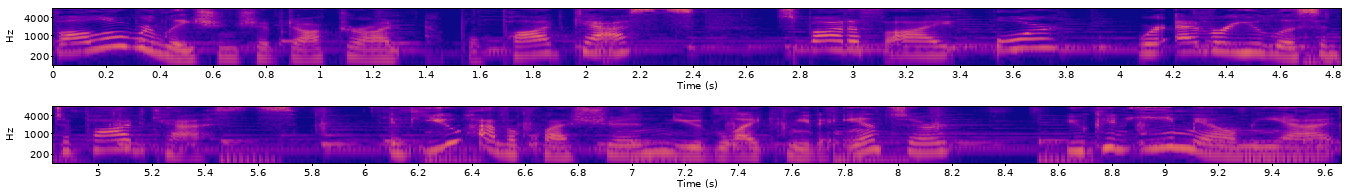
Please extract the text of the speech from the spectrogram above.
Follow Relationship Doctor on Apple Podcasts, Spotify, or wherever you listen to podcasts. If you have a question you'd like me to answer, you can email me at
